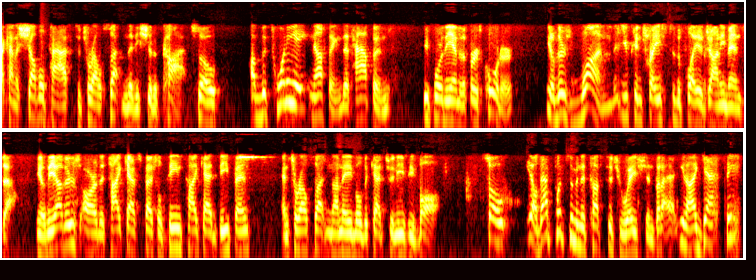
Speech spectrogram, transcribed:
a kind of shovel pass to Terrell Sutton that he should have caught. So of the 28 nothing that happened before the end of the first quarter, you know, there's one that you can trace to the play of Johnny Manziel. You know, the others are the Ticat special team, Ticat defense, and Tyrell Sutton unable to catch an easy ball. So, you know, that puts them in a tough situation. But I, you know, I think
